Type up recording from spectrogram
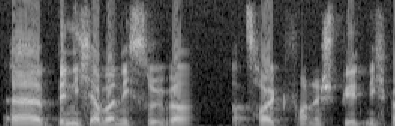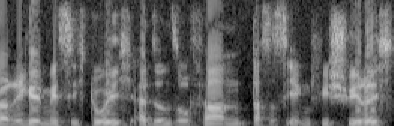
Äh, bin ich aber nicht so überzeugt von. Er spielt nicht mehr regelmäßig durch, also insofern, das ist irgendwie schwierig.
